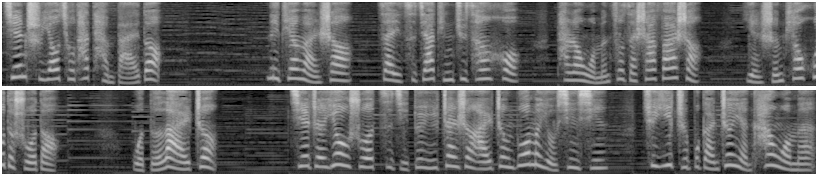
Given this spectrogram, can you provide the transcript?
坚持要求他坦白的。那天晚上，在一次家庭聚餐后，他让我们坐在沙发上，眼神飘忽地说道：“我得了癌症。”接着又说自己对于战胜癌症多么有信心，却一直不敢正眼看我们。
